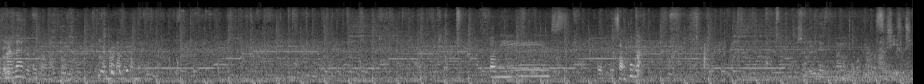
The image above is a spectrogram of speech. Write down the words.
บร้านแรกเดี๋ยวไปต่อร้านสองเอามาตำมาตำมากินตอนนี้หกสองทุ่มละซูชิซูชิ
